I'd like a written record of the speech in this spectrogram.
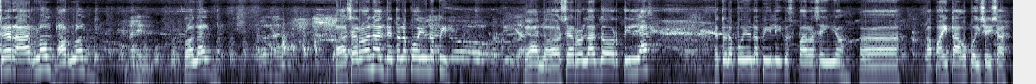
Sir Arnold, Arnold. Ronald. Ah, Sir Ronald, ito na po yung napi. Yan, ah, Sir Rolando Ortillas. Ito na po yung napili ko para sa inyo. Ah, papakita ko po isa-isa.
